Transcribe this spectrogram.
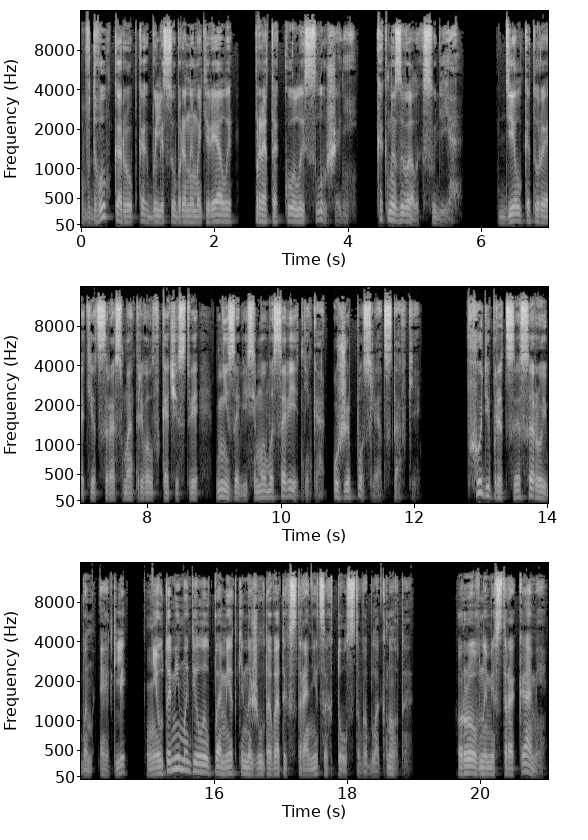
В двух коробках были собраны материалы «протоколы слушаний», как называл их судья дел, которые отец рассматривал в качестве независимого советника уже после отставки. В ходе процесса Ройбан Этли неутомимо делал пометки на желтоватых страницах толстого блокнота. Ровными строками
